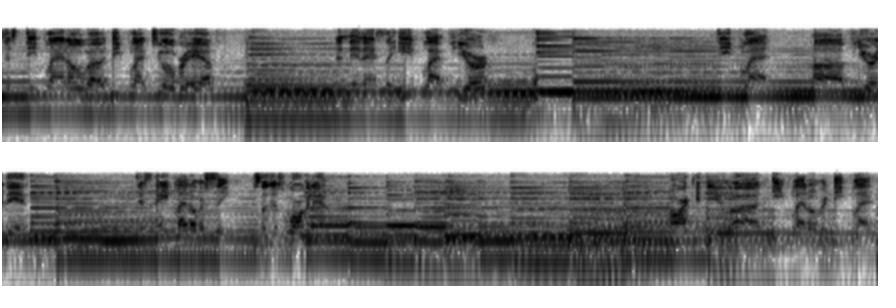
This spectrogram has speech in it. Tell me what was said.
Just D flat over uh, D flat two over F, and then that's the E flat pure, D flat uh, pure, then just A flat over C. So just walk it out. Or I can do uh, E flat over D flat.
